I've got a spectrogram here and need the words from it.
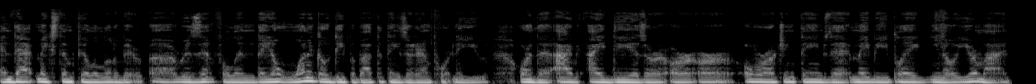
and that makes them feel a little bit uh, resentful, and they don't want to go deep about the things that are important to you, or the ideas or, or, or overarching themes that maybe plague you know your mind.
